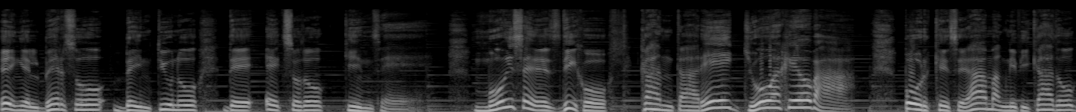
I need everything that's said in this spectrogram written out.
en el verso 21 de Éxodo 15. Moisés dijo, cantaré yo a Jehová, porque se ha magnificado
